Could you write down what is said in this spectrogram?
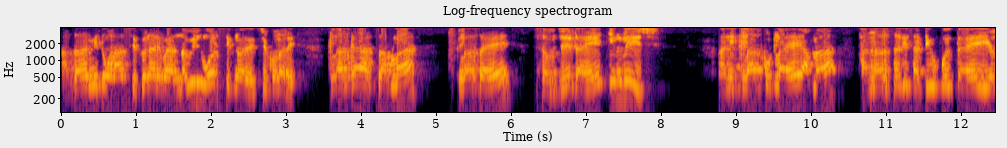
आता मी तुम्हाला आज शिकवणार आहे. नवीन वर्ड शिकणार आहे शिकवणार आहे. क्लास काय आजचा आपला? क्लास आहे सब्जेक्ट आहे इंग्लिश आणि क्लास कुठला आहे? आपला हा नर्सरी साठी उपयुक्त आहे एल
